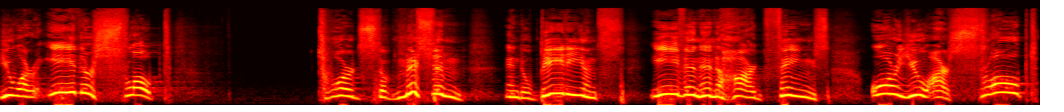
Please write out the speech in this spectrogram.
You are either sloped towards submission and obedience, even in hard things, or you are sloped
